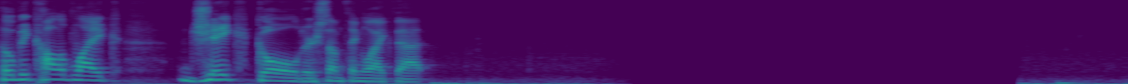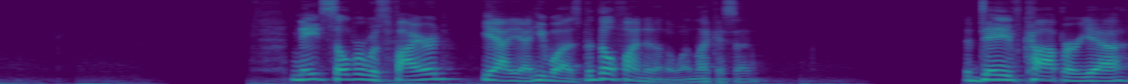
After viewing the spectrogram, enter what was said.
He'll be called like Jake Gold or something like that. Nate Silver was fired? Yeah, yeah, he was, but they'll find another one, like I said. Dave Copper, yeah.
